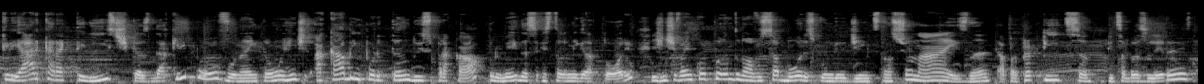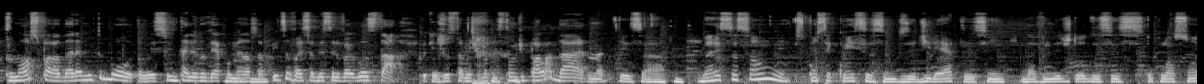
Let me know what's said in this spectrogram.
criar características daquele povo, né? Então a gente acaba importando isso pra cá, por meio dessa questão migratória, e a gente vai incorporando novos sabores com ingredientes nacionais, né? A própria pizza. Pizza brasileira, pro nosso paladar, é muito boa. Talvez se o italiano vier comer a nossa pizza, vai saber se ele vai gostar, porque é justamente uma questão de paladar, né? Exato. Mas são as consequências, vamos dizer, diretas, assim, da vinda de todas essas populações.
